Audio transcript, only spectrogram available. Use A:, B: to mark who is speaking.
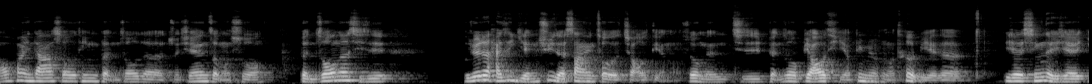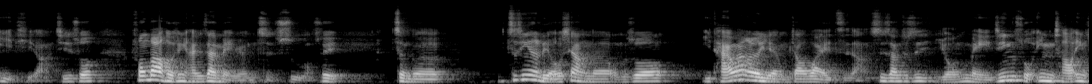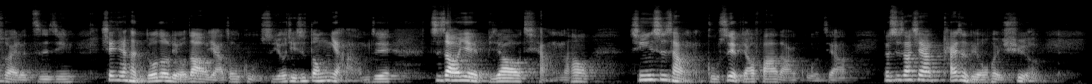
A: 好，欢迎大家收听本周的准先生怎么说。本周呢，其实我觉得还是延续着上一周的焦点哦，所以我们其实本周标题啊，并没有什么特别的一些新的一些议题啊。其实说风暴核心还是在美元指数，所以整个资金的流向呢，我们说以台湾而言，我们叫外资啊，事实上就是由美金所印钞印出来的资金，现在很多都流到亚洲股市，尤其是东亚，我们这些制造业比较强，然后。新兴市场股市也比较发达国家，但事实上现在开始流回去了。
